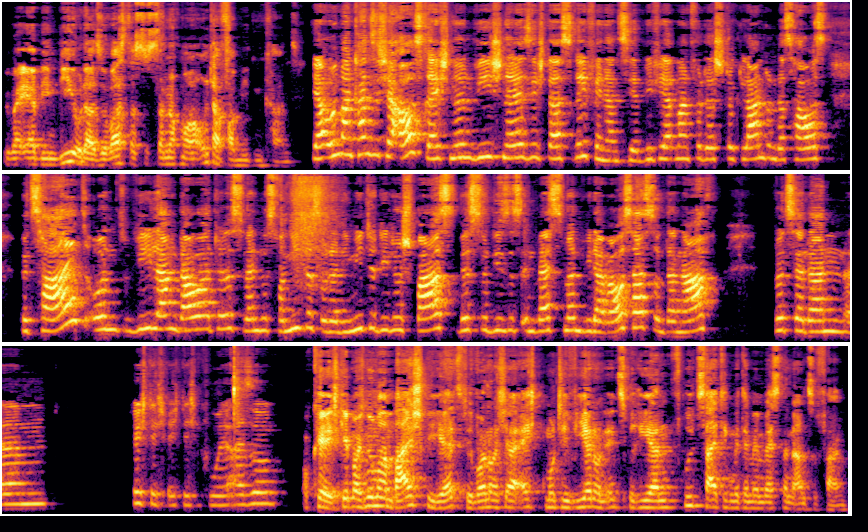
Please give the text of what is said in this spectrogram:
über Airbnb oder sowas, dass du es dann nochmal untervermieten kannst. Ja, und man kann sich ja ausrechnen, wie schnell sich das refinanziert. Wie viel hat man für das Stück Land und das Haus bezahlt und wie lang dauert es, wenn du es vermietest oder die Miete, die du sparst, bis du dieses Investment wieder raus hast und danach wird's ja dann ähm, richtig, richtig cool. Also Okay, ich gebe euch nur mal ein Beispiel jetzt. Wir wollen euch ja echt motivieren und inspirieren, frühzeitig mit dem Investment anzufangen.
